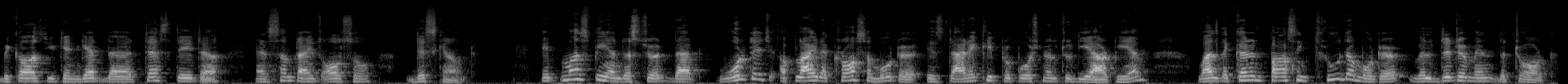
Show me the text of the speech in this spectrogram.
because you can get the test data and sometimes also discount. It must be understood that voltage applied across a motor is directly proportional to the RPM while the current passing through the motor will determine the torque.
